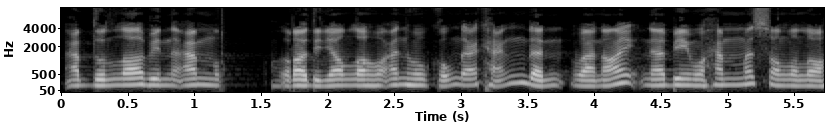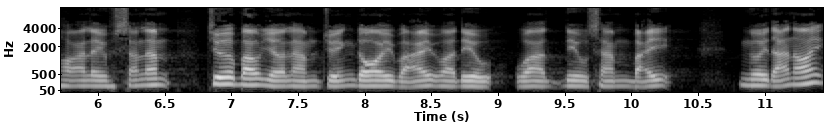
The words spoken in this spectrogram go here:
Abdullah bin Amr radiyallahu anhu cũng đã khẳng định và nói, Nabi Muhammad sallallahu alaihi wasallam chưa bao giờ làm chuyện đồi bại và điều và điều sàm bậy. Người đã nói,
